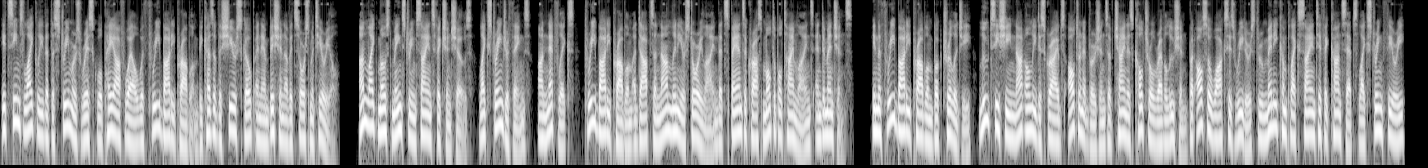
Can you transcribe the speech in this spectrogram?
it seems likely that the streamer's risk will pay off well with Three Body Problem because of the sheer scope and ambition of its source material. Unlike most mainstream science fiction shows, like Stranger Things, on Netflix, Three Body Problem adopts a non-linear storyline that spans across multiple timelines and dimensions. In the Three Body Problem book trilogy, Liu Cixin not only describes alternate versions of China's Cultural Revolution but also walks his readers through many complex scientific concepts like string theory,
